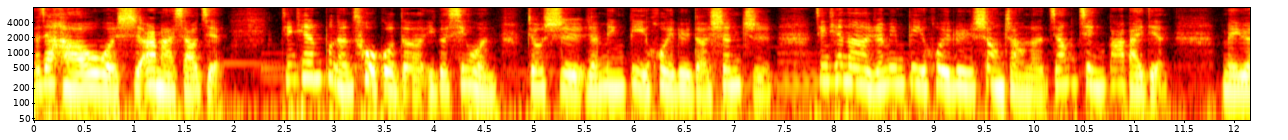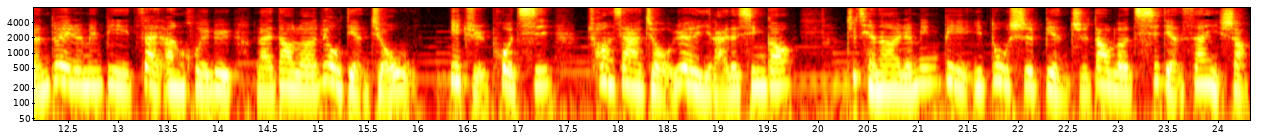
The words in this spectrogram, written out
大家好，我是二马小姐。今天不能错过的一个新闻就是人民币汇率的升值。今天呢，人民币汇率上涨了将近八百点，美元兑人民币在岸汇率来到了六点九五，一举破七，创下九月以来的新高。之前呢，人民币一度是贬值到了七点三以上，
